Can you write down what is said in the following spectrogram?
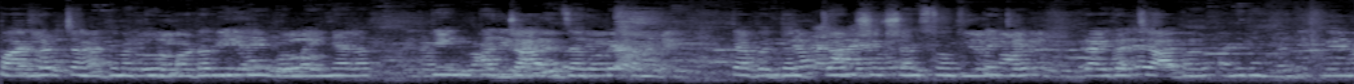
पार्लरच्या माध्यमातून ऑर्डर घेते व महिन्याला तीन ते चार हजार रुपये कमवते. त्याबद्दल जन शिक्षण संस्थेचे रायगडचे आभार आणि धन्यवाद.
